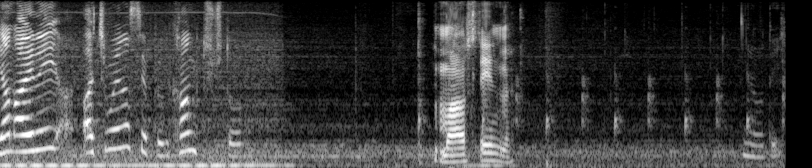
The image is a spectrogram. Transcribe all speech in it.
Yan aynayı açmayı nasıl yapıyorduk? Hangi tuşta o? mouse değil mi? Yok değil.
